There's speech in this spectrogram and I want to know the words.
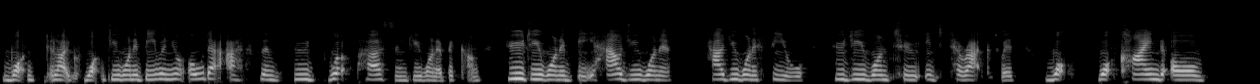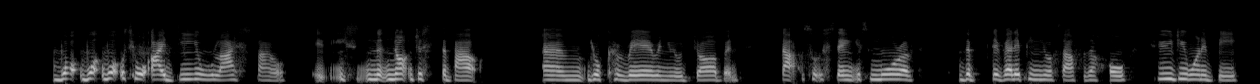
what like what do you want to be when you're older? Ask them who what person do you want to become? Who do you want to be? How do you want to how do you want to feel? Who do you want to interact with? What what kind of what what what's your ideal lifestyle? It, it's not just about um your career and your job and that sort of thing. It's more of the developing yourself as a whole. Who do you want to be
